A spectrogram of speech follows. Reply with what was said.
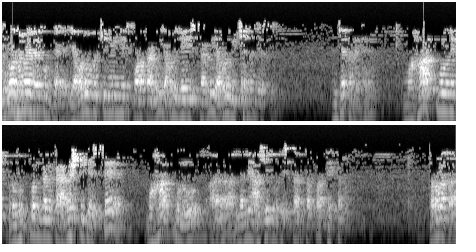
విరోధమే లేకుంటే ఎవడు వచ్చి కొడతాడు ఎవడు జయిస్తాడు ఎవడు విచ్ఛేదం చేస్తాడు? అంచేతనే మహాత్ముల్ని ప్రభుత్వం కనుక అరెస్ట్ చేస్తే మహాత్ములు అందరినీ ఆశీర్వదిస్తారు తప్ప తిట్టరు. తర్వాత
